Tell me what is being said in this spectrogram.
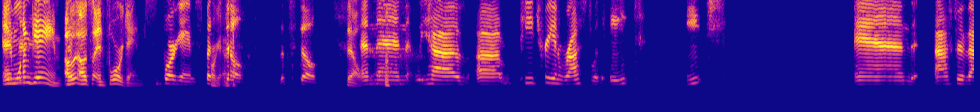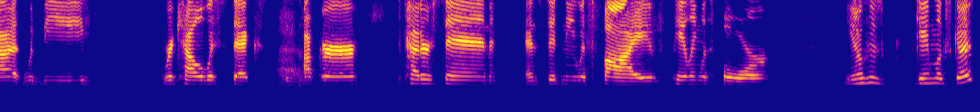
In and one then, game. Oh, oh, it's in four games. Four games, but four still, games. but still. Still. And then we have um, Petry and Rust with eight each. And after that would be Rakell with six, Zucker, Pettersson, and Sidney with five, Poehling with four. You know whose game looks good?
